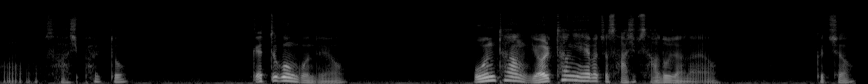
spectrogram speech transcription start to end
어, 48도? 꽤 뜨거운 건데요. 온탕, 열탕이 해봤자 44도잖아요. 그쵸?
